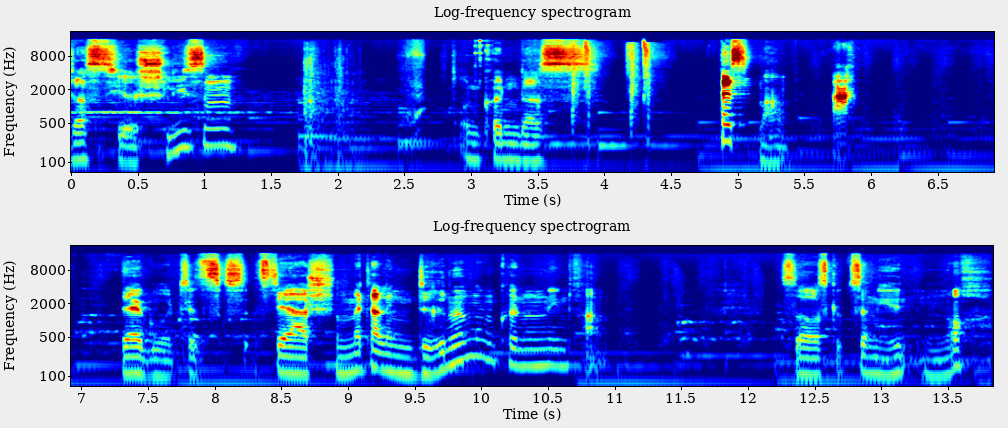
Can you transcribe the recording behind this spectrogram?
das hier schließen und können das festmachen. Ah. Sehr gut. Jetzt ist der Schmetterling drinnen und können ihn fangen. So, was gibt es denn hier hinten noch?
